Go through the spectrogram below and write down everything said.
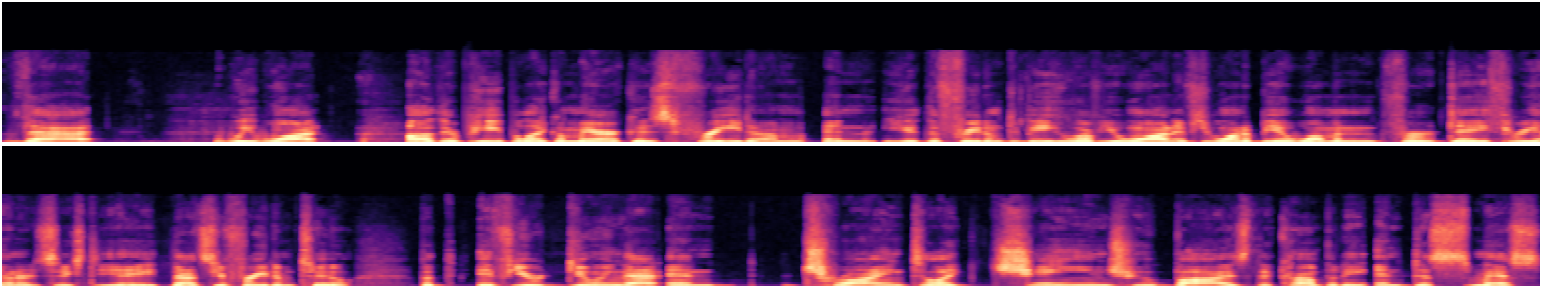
that we want other people like America's freedom and you, the freedom to be whoever you want. If you want to be a woman for day 368, that's your freedom too. But if you're doing that and trying to like change who buys the company and dismiss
